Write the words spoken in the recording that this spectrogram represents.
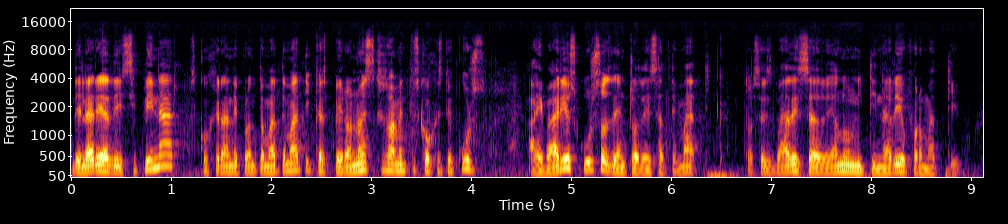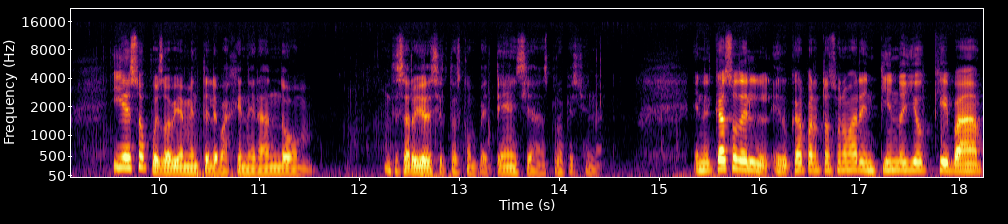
del área disciplinar, escogerán de pronto matemáticas, pero no es que solamente escoge este curso, hay varios cursos dentro de esa temática. Entonces va desarrollando un itinerario formativo. Y eso pues obviamente le va generando desarrollo de ciertas competencias profesionales. En el caso del Educar para Transformar, entiendo yo que va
